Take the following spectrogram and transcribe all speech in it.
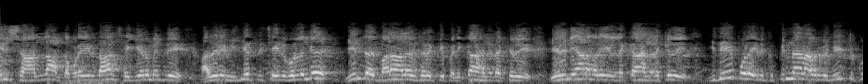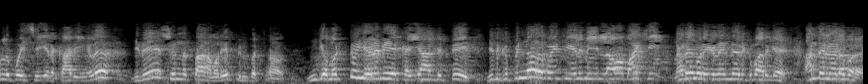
இன்ஷா அல்லாஹ் அந்த முறையில் தான் செய்யணும் என்று அதில் நியத்து செய்து கொள்ளுங்க இந்த மணாளர்களுக்கு இப்ப நிக்காக நடக்குது. எளிமையான முறையில் நிக்காக நடக்குது. இதே போல இதுக்கு பின்னால் அவர்கள் வீட்டுக்குள்ள போய் செய்யற காரியங்களை இதே சுண்ணத்தான முறையை பின்பற்றணும். இங்க மட்டும் எளிமையை கையாண்டுட்டு இதுக்கு பின்னால போயிட்டு எளிமை இல்லாம பாக்கி நடைமுறைகள் என்ன இருக்கு பாருங்க. அந்த நடைமுறை.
